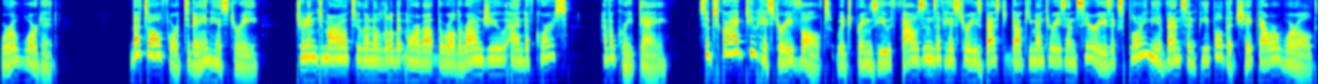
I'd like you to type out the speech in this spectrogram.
were awarded. That's all for today in history. Tune in tomorrow to learn a little bit more about the world around you, and of course, have a great day. Subscribe to History Vault, which brings you thousands of history's best documentaries and series exploring the events and people that shaped our world,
